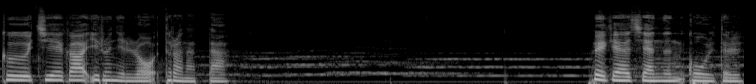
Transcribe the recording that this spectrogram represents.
그 지혜가 이룬 일로 드러났다. 회개하지 않는 고울들.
